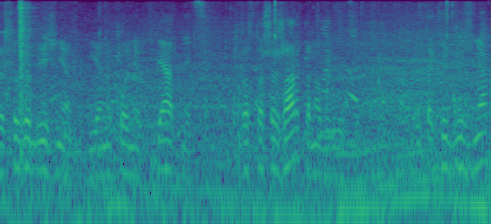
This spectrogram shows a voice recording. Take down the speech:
Боже, що за двіжня? Я не поняв. П'ятниця. Просто що жарко на вулиці. І такий двіжняк.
